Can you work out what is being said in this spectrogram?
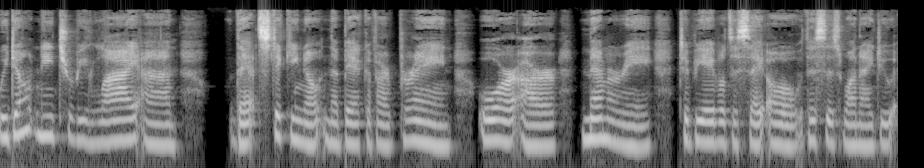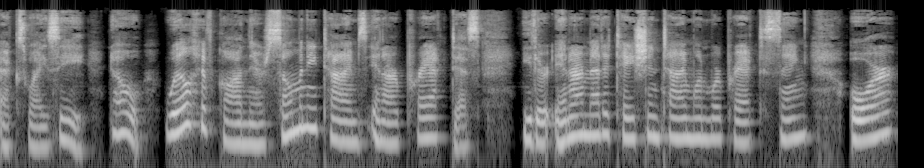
we don't need to rely on that sticky note in the back of our brain or our memory to be able to say, oh, this is when I do XYZ. No, we'll have gone there so many times in our practice, either in our meditation time when we're practicing or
